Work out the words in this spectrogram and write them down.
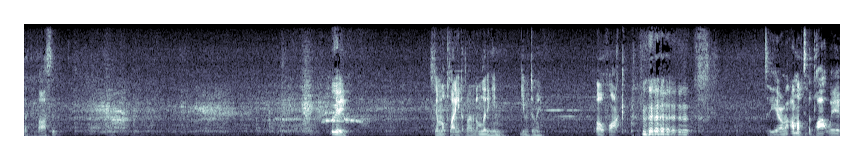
Fucking bastard. Look at him. See, I'm not playing it at the moment. I'm letting him give it to me. Oh, fuck. so, yeah, I'm, up to the part where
